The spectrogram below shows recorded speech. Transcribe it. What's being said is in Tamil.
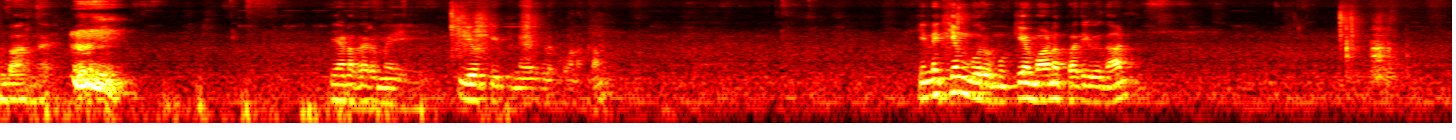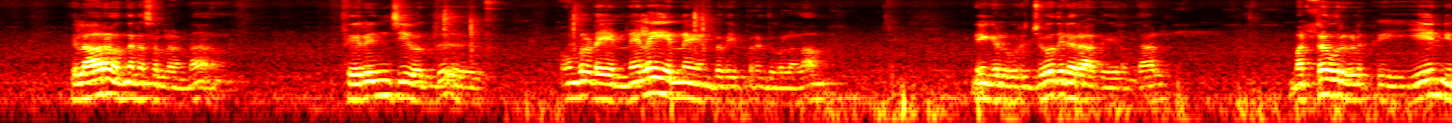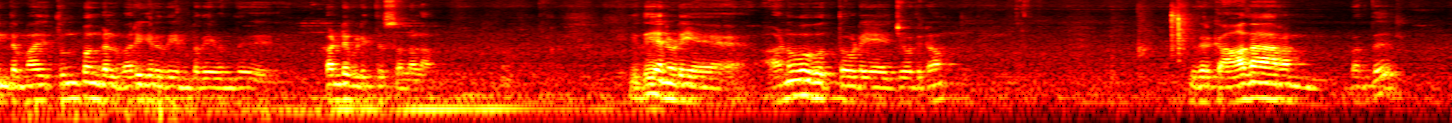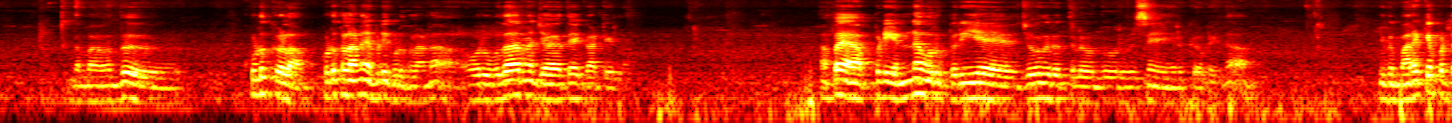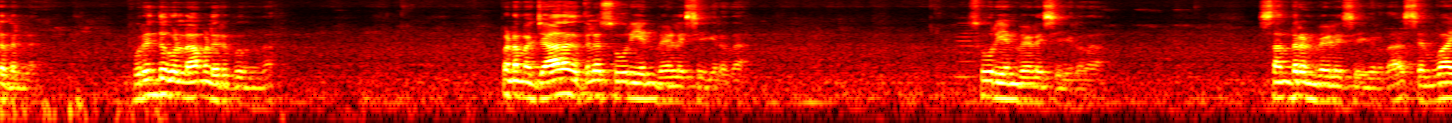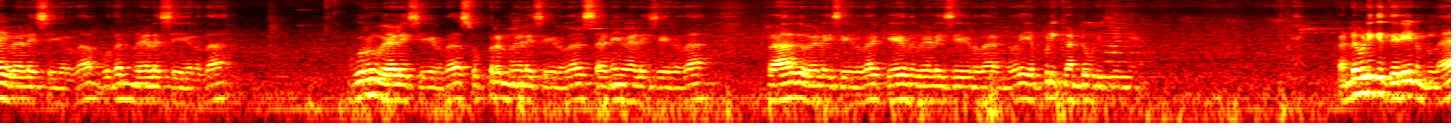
அன்பார்ந்த எனதருமை யூடியூப் நேர்களுக்கு வணக்கம். இன்றைக்கும் ஒரு முக்கியமான பதிவு தான் எல்லாரும் வந்து என்ன சொல்கிறேன்னா தெரிஞ்சு வந்து உங்களுடைய நிலை என்ன என்பதை புரிந்து கொள்ளலாம். நீங்கள் ஒரு ஜோதிடராக இருந்தால் மற்றவர்களுக்கு ஏன் இந்த மாதிரி துன்பங்கள் வருகிறது என்பதை வந்து கண்டுபிடித்து சொல்லலாம். இது என்னுடைய அனுபவத்தோடைய ஜோதிடம். இதற்கு ஆதாரம் வந்து நம்ம வந்து கொடுக்கலாம். கொடுக்கலான்னா எப்படி கொடுக்கலான்னா ஒரு உதாரண ஜாதகத்தை காட்டிடலாம். அப்போ அப்படி என்ன ஒரு பெரிய ஜோதிடத்தில் வந்து ஒரு விஷயம் இருக்குது அப்படின்னா இது மறைக்கப்பட்டதல்ல புரிந்து கொள்ளாமல் இருப்பது தான் இப்போ நம்ம ஜாதகத்தில் சூரியன் வேலை செய்கிறதா சூரியன் வேலை செய்கிறதா சந்திரன் வேலை செய்கிறதா செவ்வாய் வேலை செய்கிறதா புதன் வேலை செய்கிறதா குரு வேலை செய்கிறதா சுக்கிரன் வேலை செய்கிறதா சனி வேலை செய்கிறதா ராகு வேலை செய்கிறதா கேது வேலை செய்கிறதாங்கிறத எப்படி கண்டுபிடிப்பீங்க கண்டுபிடிக்க தெரியணும்ல?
